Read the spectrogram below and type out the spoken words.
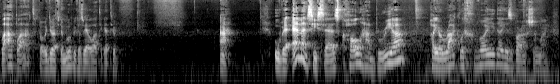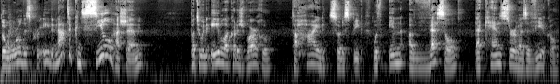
La'at la'at. But we do have to move because we have a lot to get to. Ah. Uve'emes, he says, Kol habriya the world is created not to conceal Hashem, but to enable HaKadosh Baruch Hu to hide, so to speak, within a vessel that can serve as a vehicle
